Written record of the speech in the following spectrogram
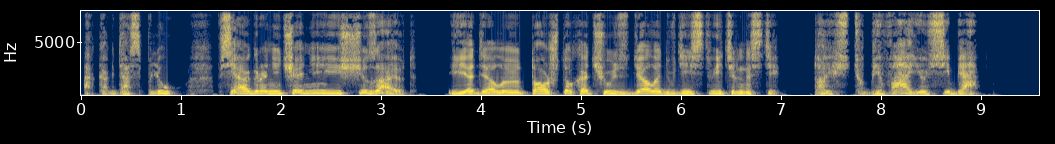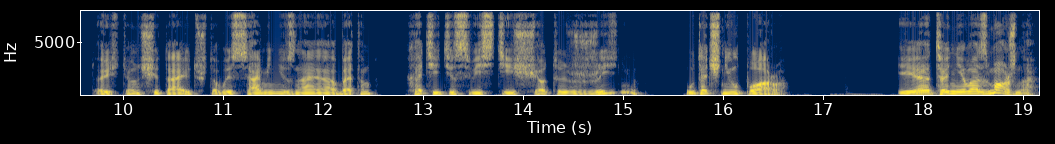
А когда сплю, все ограничения исчезают, и я делаю то, что хочу сделать в действительности, то есть убиваю себя. То есть он считает, что вы сами, не зная об этом, хотите свести счеты с жизнью? — уточнил Пуаро. — И это невозможно!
